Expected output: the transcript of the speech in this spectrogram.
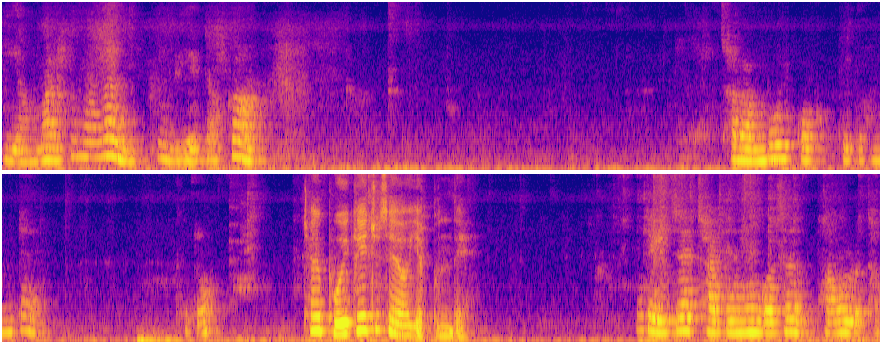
이 양말 하나는 그 위에다가 잘 안 보일 것 같기도 한데 그죠? 잘 보이게 해주세요. 예쁜데. 근데 이제 잘 보이는 것은 방울로 다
